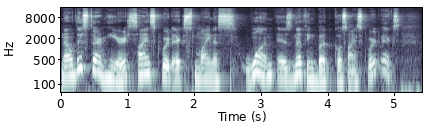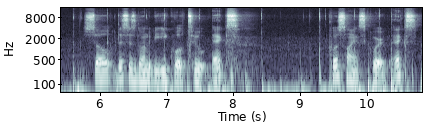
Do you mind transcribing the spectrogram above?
now this term here, sine squared x minus 1 is nothing but cosine squared x. So this is going to be equal to x cosine squared x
